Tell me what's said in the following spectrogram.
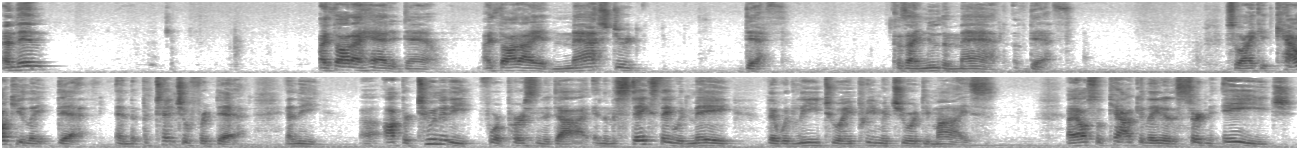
And then I thought I had it down. I thought I had mastered death because I knew the math of death. So I could calculate death and the potential for death and the uh, opportunity for a person to die and the mistakes they would make that would lead to a premature demise. I also calculated a certain age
